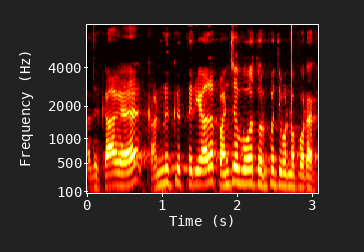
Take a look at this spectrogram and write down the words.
அதுக்காக கண்ணுக்கு தெரியாத பஞ்சபோகத்தை உற்பத்தி பண்ண போகிறார்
